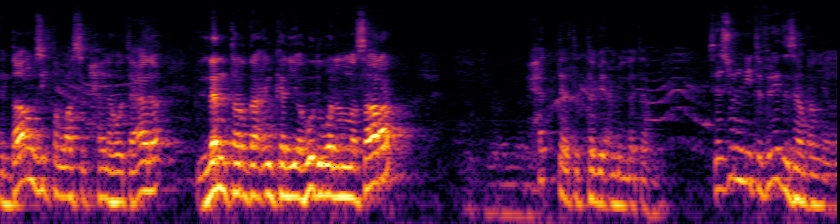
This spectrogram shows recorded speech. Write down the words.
En daarom zegt Allah subhanahu wa ta'ala, لن ترضى عنك اليهود ولا النصارى حتى تتبع ملتهم. zij zullen niet tevreden zijn van jou.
